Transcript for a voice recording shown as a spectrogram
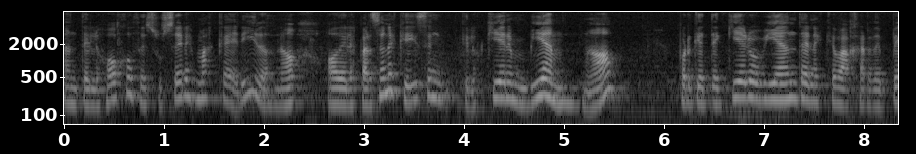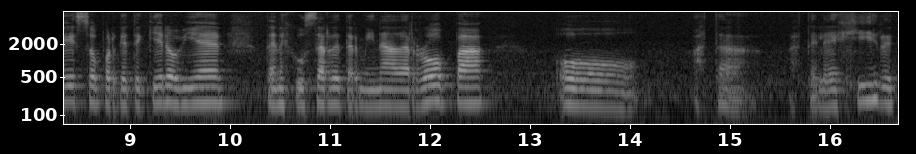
ante los ojos de sus seres más queridos, ¿no? O de las personas que dicen que los quieren bien, ¿no? Porque te quiero bien tenés que bajar de peso, porque te quiero bien tenés que usar determinada ropa o hasta, hasta elegir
